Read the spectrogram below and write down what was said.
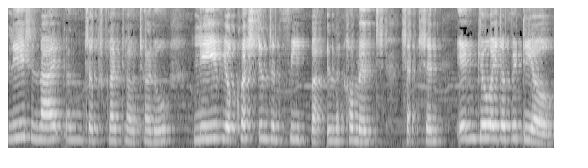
like and subscribe to our channel. Leave your questions and feedback in the comments section. Enjoy the video.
